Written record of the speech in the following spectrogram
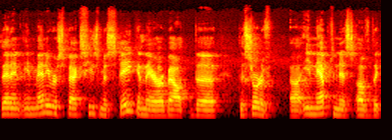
that in, in many respects he's mistaken there about the the sort of uh, ineptness of the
